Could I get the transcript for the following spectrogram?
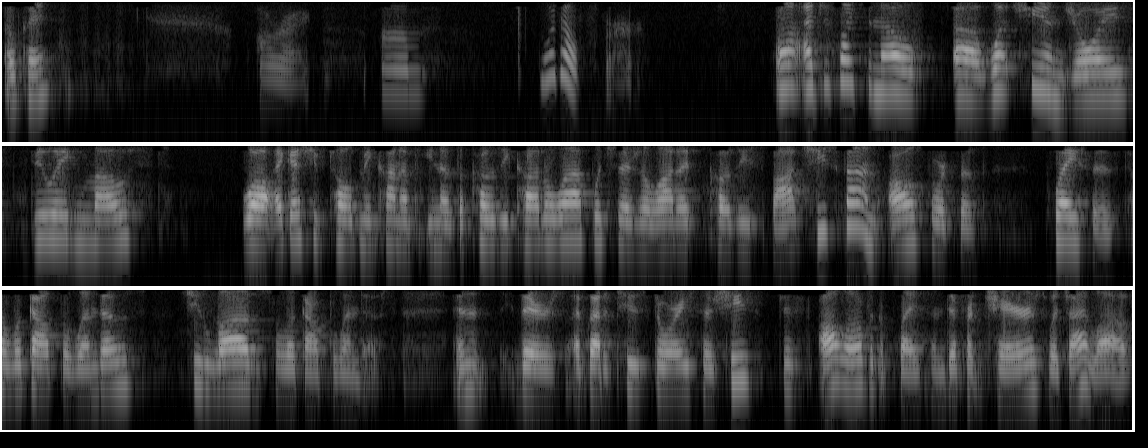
Okay. All right. Um, what else for her? Well, I'd just like to know uh, what she enjoys doing most. Well, I guess you've told me kind of, you know, the cozy cuddle up, which there's a lot of cozy spots. She's found all sorts of places to look out the windows. She loves to look out the windows and there's I've got a two story, so she's just all over the place in different chairs, which I love.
